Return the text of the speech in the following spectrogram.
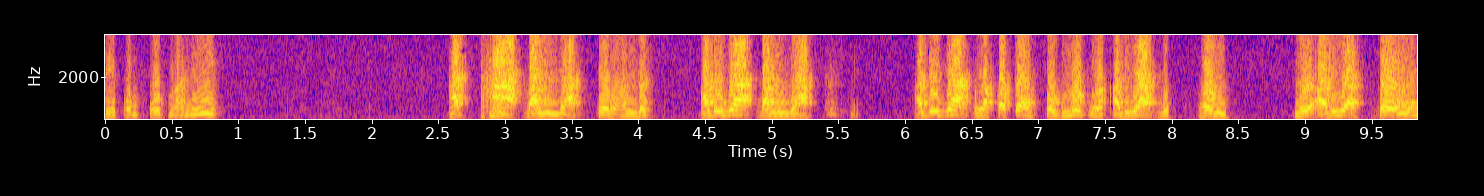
ที่ผมพูดมานี้ อัฏฐบัญญัติเปลลึก อริยะบัญญัติ อริยะเราก็ต้องสมมุติว่าอริยะบุคคล หรืออริยะสงฆ์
